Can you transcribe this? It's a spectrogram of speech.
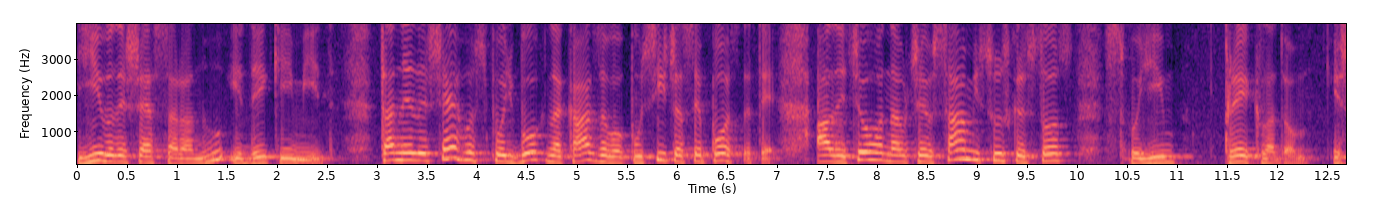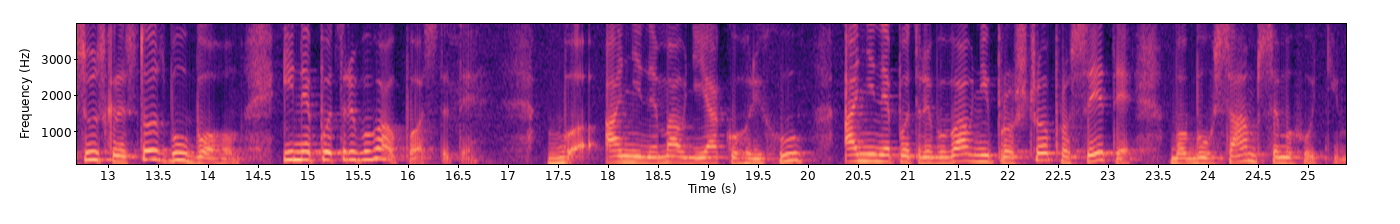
їв лише сарану і дикий мід. Та не лише Господь Бог наказував всі часи постити, але цього навчив сам Ісус Христос своїм прикладом. Ісус Христос був Богом і не потребував постити, ані не мав ніякого гріху, ані не потребував ні про що просити, бо був сам всемогутнім.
